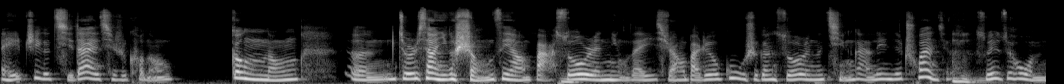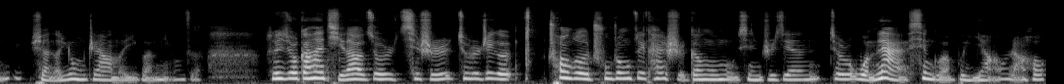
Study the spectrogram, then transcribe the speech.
哎，这个脐带其实可能更能。嗯，就是像一个绳子一样，把所有人拧在一起，然后把这个故事跟所有人的情感链接串起来。所以最后我们选择用这样的一个名字。所以就是刚才提到，就是其实就是这个。创作的初衷最开始跟我母亲之间，就是我们俩性格不一样。然后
